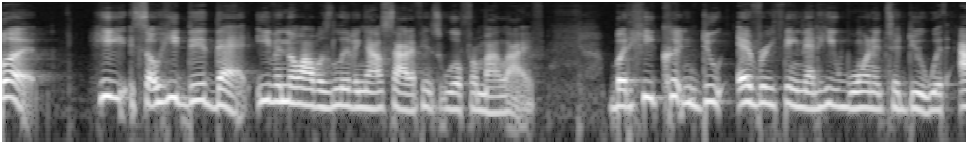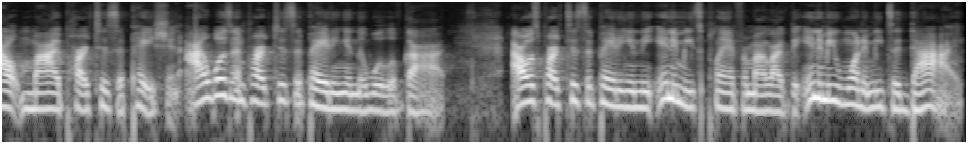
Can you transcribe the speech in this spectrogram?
But he, so he did that, even though I was living outside of his will for my life. But he couldn't do everything that he wanted to do without my participation. I wasn't participating in the will of God, I was participating in the enemy's plan for my life. The enemy wanted me to die.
